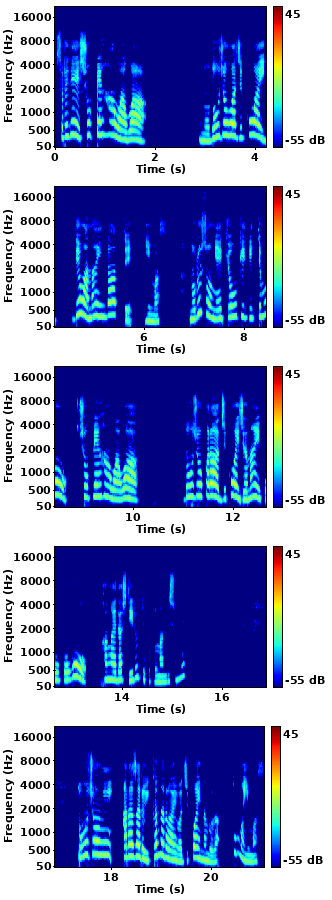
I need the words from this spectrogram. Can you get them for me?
それでショーペンハーワーはあの同情は自己愛ではないんだって言います。のルソーに影響を受けていてもショーペンハーワーは同情から自己愛じゃない方法を考え出しているってことなんですよね。同情にあらざるいかなる愛は自己愛なのだとも言います。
